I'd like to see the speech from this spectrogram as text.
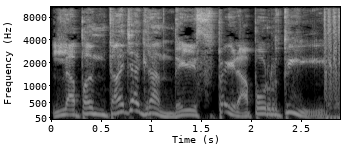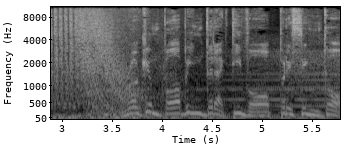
La pantalla grande espera por ti. Rock and Pop Interactivo presentó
